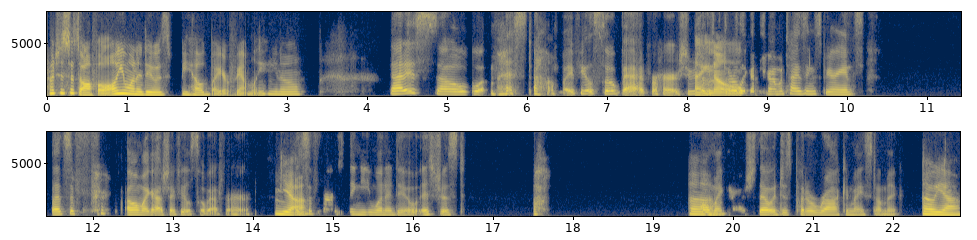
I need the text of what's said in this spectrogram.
which is just awful. All you want to do is be held by your family, you know? That is so messed up. I feel so bad for her. She was I just through like a traumatizing experience. That's the oh my gosh, I feel so bad for her. Yeah. That's the first thing you want to do. It's just oh my Um, gosh, that would just put a rock in my stomach. oh yeah.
